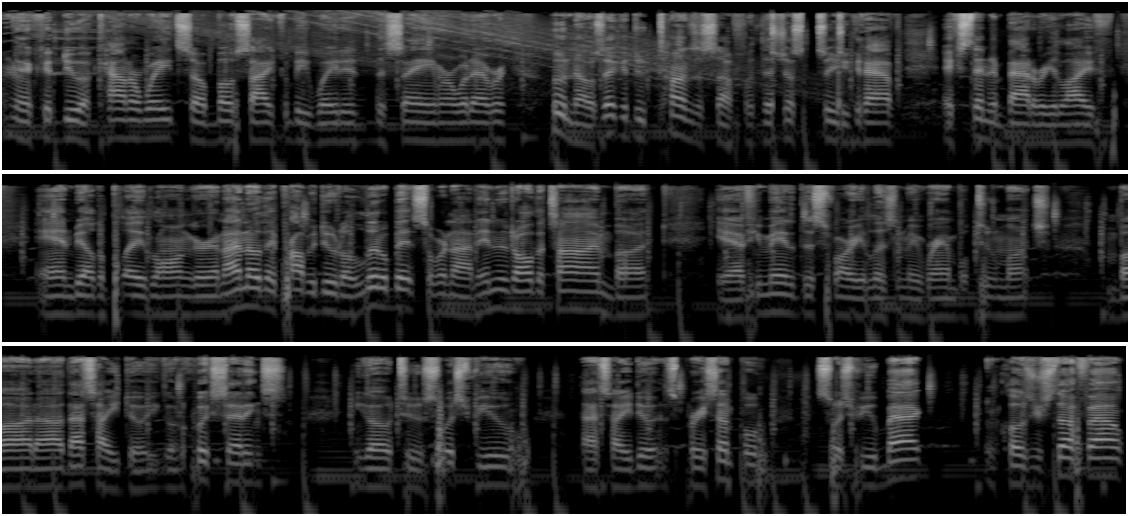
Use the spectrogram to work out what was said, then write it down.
it could do a counterweight so both sides could be weighted the same or whatever. Who knows? They could do tons of stuff with this just so you could have extended battery life and be able to play longer. And i know they probably do it a little bit so we're not in it all the time but yeah if you made it this far you listen to me ramble too much but uh, that's how you do it. You go to quick settings, you go to switch view. That's how you do it. It's pretty simple. Switch view back and close your stuff out.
